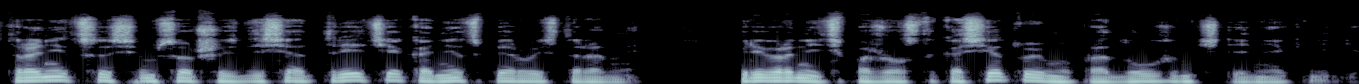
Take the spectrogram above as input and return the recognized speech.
Страница 763, конец первой стороны. Переверните, пожалуйста, кассету, и мы продолжим чтение книги.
